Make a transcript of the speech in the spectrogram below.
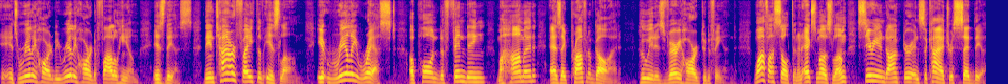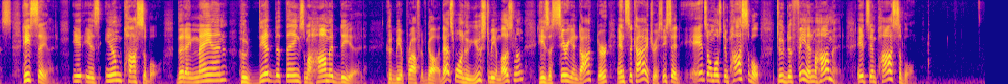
it's really hard, it'd be really hard to follow him is this the entire faith of Islam, it really rests upon defending Muhammad as a prophet of God who it is very hard to defend. Wafa Sultan, an ex-Muslim, Syrian doctor and psychiatrist said this. He said, it is impossible that a man who did the things Muhammad did could be a prophet of God. That's one who used to be a Muslim. He's a Syrian doctor and psychiatrist. He said, it's almost impossible to defend Muhammad. It's impossible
